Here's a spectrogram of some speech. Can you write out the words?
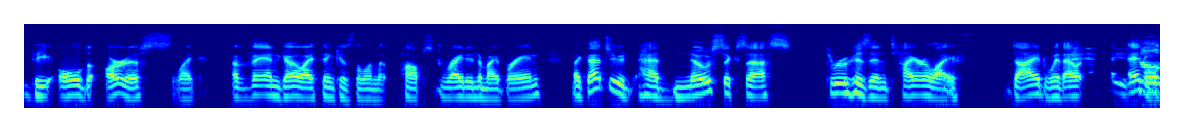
the old artists like a Van Gogh I think is the one that pops right into my brain. Like that dude had no success through his entire life. Died without and any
